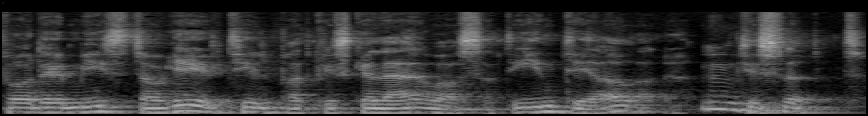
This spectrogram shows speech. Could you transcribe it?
För det misstag är ju till för att vi ska lära oss att inte göra det till slut.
